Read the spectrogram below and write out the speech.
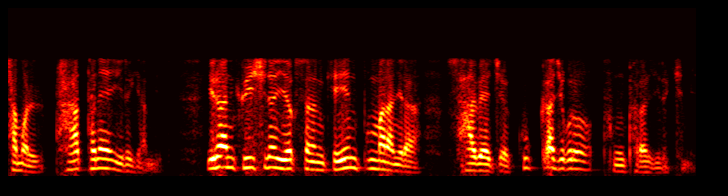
삶을 파탄에 이르게 합니다. 이러한 귀신의 역사는 개인뿐만 아니라 사회적, 국가적으로 풍파를 일으킵니다.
